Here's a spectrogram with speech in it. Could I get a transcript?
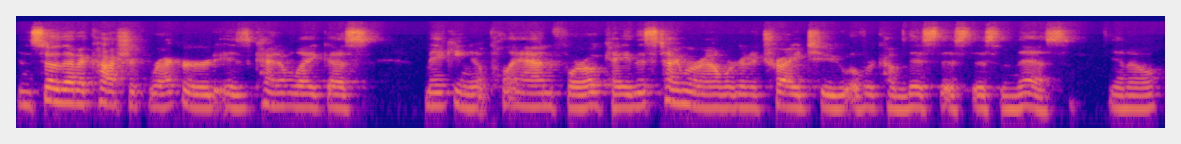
And so that Akashic record is kind of like us making a plan for, okay, this time around, we're going to try to overcome this, this, this, and this, you know.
